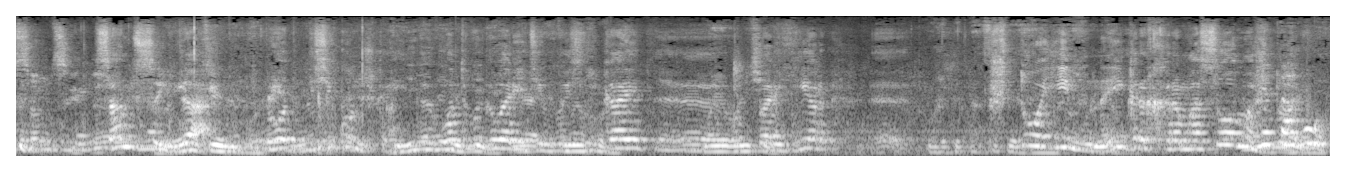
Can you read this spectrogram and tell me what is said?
Самцы, да. Самцы, да. Ну вот, на секундочку. Вот вы говорите, возникает э, барьер что именно? Игры хромосома? Для, того,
